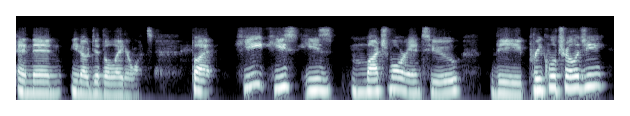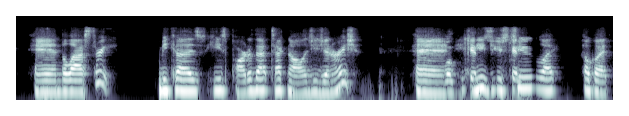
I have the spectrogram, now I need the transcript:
and then, you know, did the later ones. But he he's he's much more into the prequel trilogy and the last three because he's part of that technology generation. And well, can, he's used can, to like oh go ahead.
